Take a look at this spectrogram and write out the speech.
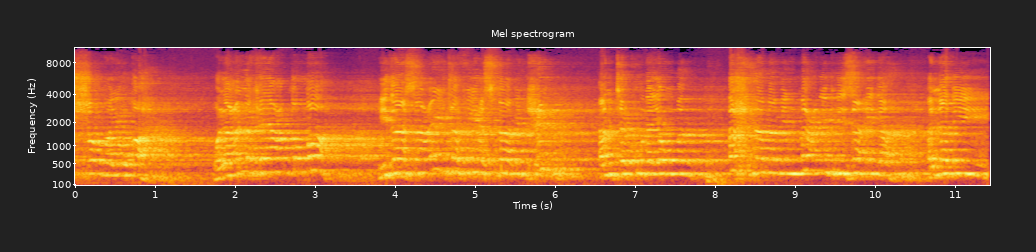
الشر يوقاه ولعلك يا عبد الله إذا سعيت في أسباب الحلم أن تكون يوما أحلم من معنى ابن زائدة الذي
